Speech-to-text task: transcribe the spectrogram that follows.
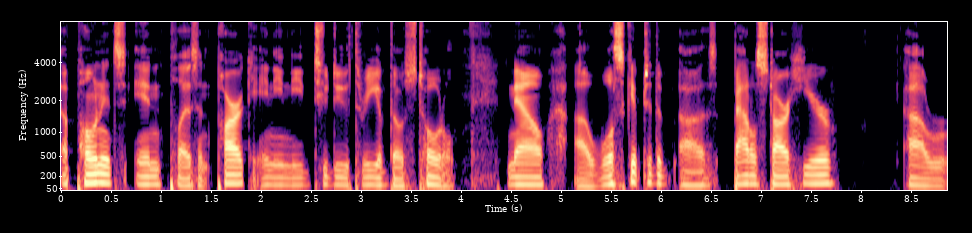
opponents in Pleasant Park, and you need to do three of those total. Now, uh, we'll skip to the uh, Battle Star here. Uh,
